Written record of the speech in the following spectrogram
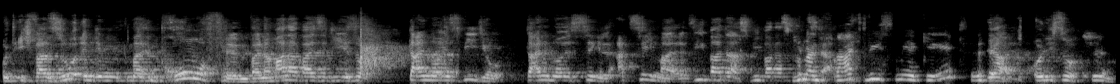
Und ich war so in dem, immer im Promo-Film, weil normalerweise die so, dein neues Video, deine neue Single, erzähl mal, wie war das? Wie war das? Jemand fragt, wie es mir geht? Ja, und ich so, Schön.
